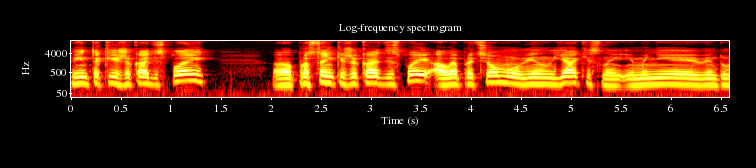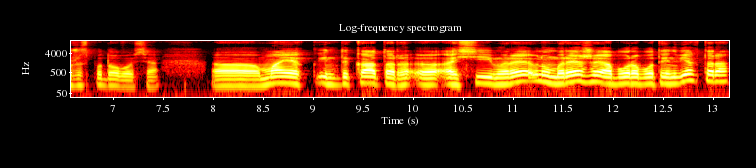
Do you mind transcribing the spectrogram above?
він такий ЖК-дисплей. Е, Простенький ЖК дисплей, але при цьому він якісний і мені він дуже сподобався. Е, Має індикатор е, IC ну, мережі або роботи інвектора.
